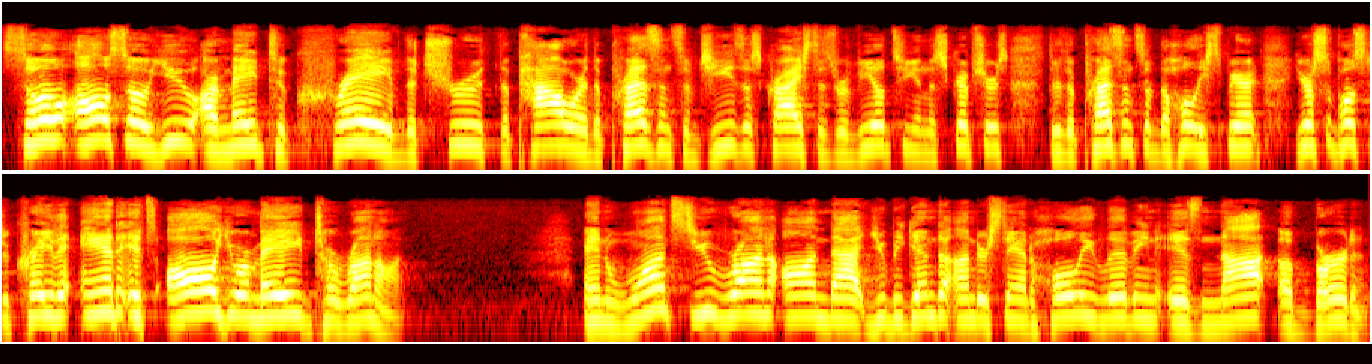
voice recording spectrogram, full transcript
So also you are made to crave the truth, the power, the presence of Jesus Christ as revealed to you in the scriptures through the presence of the Holy Spirit. You're supposed to crave it, and it's all you're made to run on. And once you run on that, you begin to understand holy living is not a burden,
